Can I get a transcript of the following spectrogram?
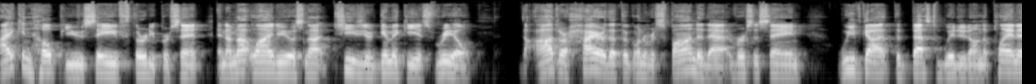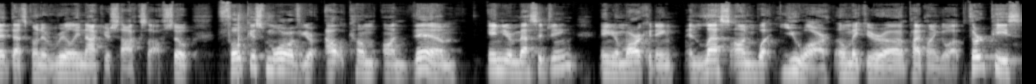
I can help you save 30%, and I'm not lying to you, it's not cheesy or gimmicky, it's real. The odds are higher that they're going to respond to that versus saying, we've got the best widget on the planet that's going to really knock your socks off. So focus more of your outcome on them in your messaging, in your marketing, and less on what you are. It'll make your uh, pipeline go up. Third piece,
